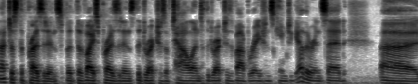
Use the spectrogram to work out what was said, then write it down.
not just the presidents, but the vice presidents, the directors of talent, the directors of operations came together and said, uh,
